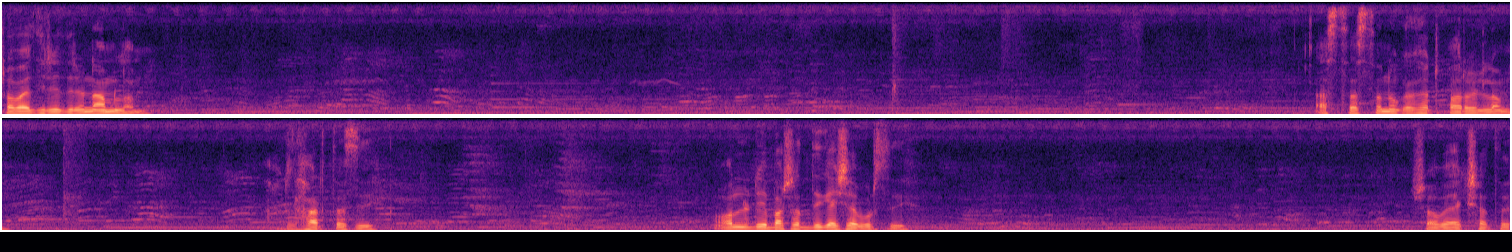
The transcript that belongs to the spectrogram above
সবাই ধীরে ধীরে নামলাম। আস্তে আস্তে নৌকা ঘাট পার হইলাম। হাঁটতেছি। অলরেডি বাসার দিকে এসে পড়ছি। সবাই একসাথে।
